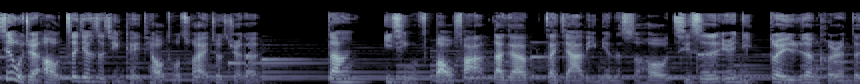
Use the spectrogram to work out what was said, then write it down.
其实我觉得哦，这件事情可以跳脱出来，就是觉得当疫情爆发，大家在家里面的时候，其实因为你对任何人的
